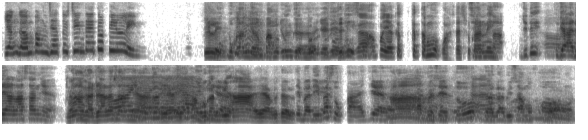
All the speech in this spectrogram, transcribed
Yang gampang jatuh cinta itu feeling. Feeling. bukan Hmm. gampang juga Bu- jadi jadi apa ya ket- ketemu wah saya suka nih. cinta jadi nggak ada alasannya Nah, nggak ada alasannya. iya, ya, iya, ya, iya. ah, bukan Dia. ah ya betul. tiba-tiba suka aja Nah. habis itu nggak nggak bisa move on.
